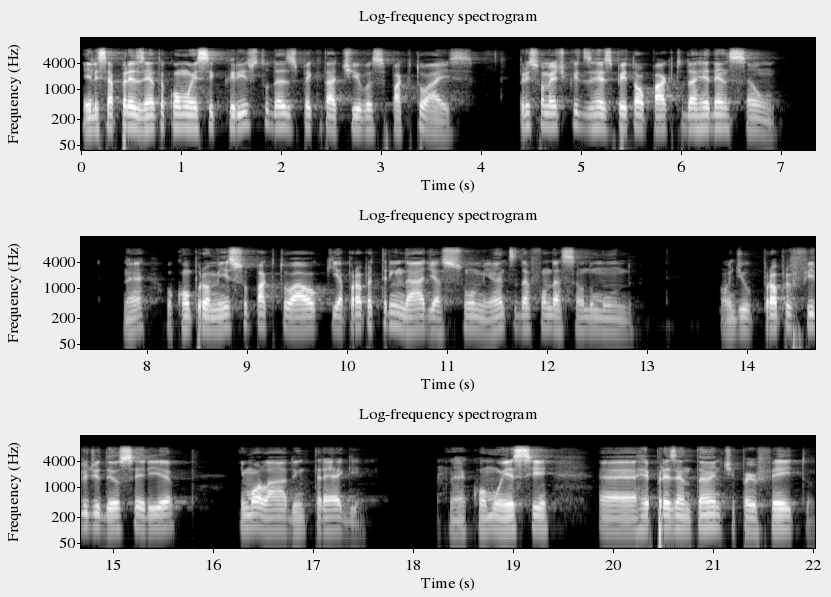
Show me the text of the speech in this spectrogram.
ele se apresenta como esse Cristo das expectativas pactuais, principalmente o que diz respeito ao pacto da redenção, né? o compromisso pactual que a própria Trindade assume antes da fundação do mundo onde o próprio Filho de Deus seria imolado, entregue, né, como esse é, representante perfeito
